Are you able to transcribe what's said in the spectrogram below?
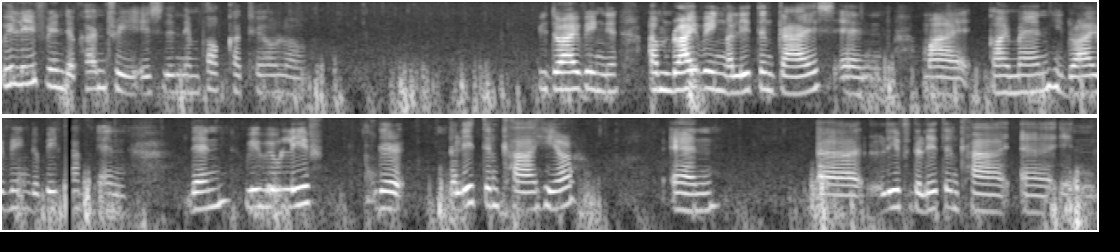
we live in the country, it's the name Pocatello. We driving, I'm driving a little guys and my my man he driving the big truck and then we will leave the the little car here and uh, leave the little car uh, in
